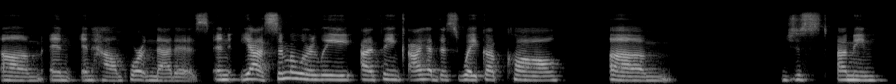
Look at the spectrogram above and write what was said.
Um, and and how important that is. And yeah, similarly, I think I had this wake up call. Um, just, I mean,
